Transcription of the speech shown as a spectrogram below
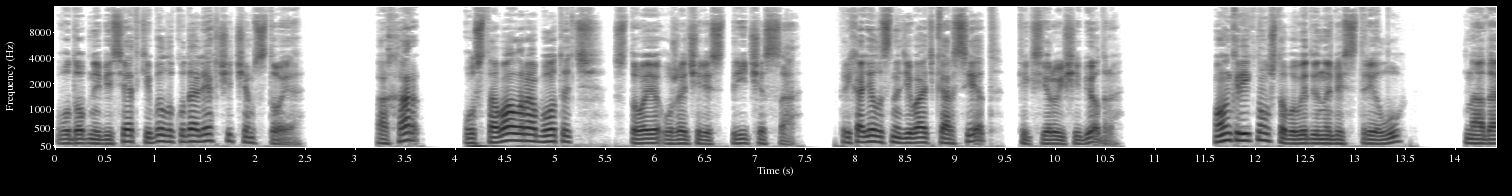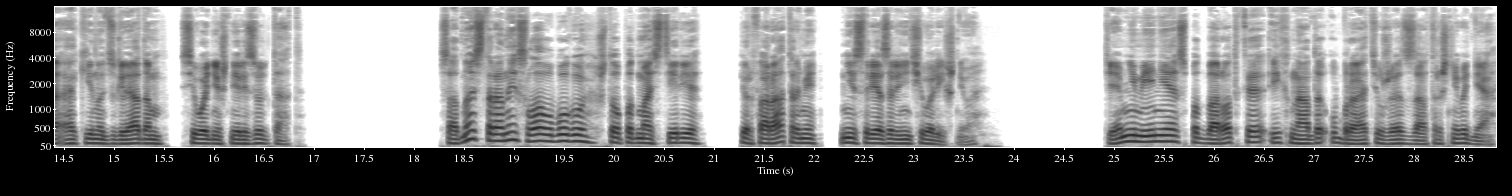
в удобной беседке было куда легче, чем стоя. Ахар уставал работать, стоя уже через три часа. Приходилось надевать корсет, фиксирующий бедра. Он крикнул, чтобы выдвинули стрелу. Надо окинуть взглядом сегодняшний результат. С одной стороны, слава богу, что подмастерье перфораторами не срезали ничего лишнего. Тем не менее, с подбородка их надо убрать уже с завтрашнего дня,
